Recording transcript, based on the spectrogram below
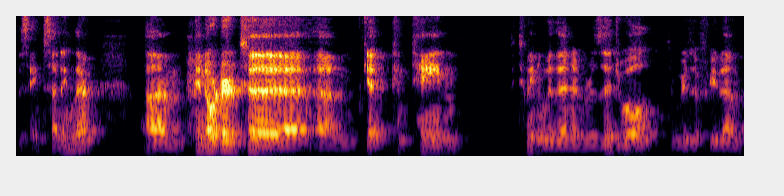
the same setting there. Um, in order to um, get contain between within and residual degrees of freedom,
